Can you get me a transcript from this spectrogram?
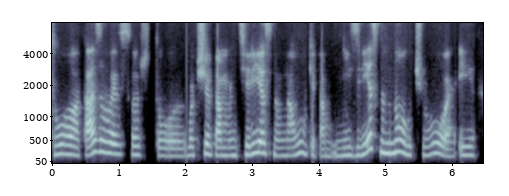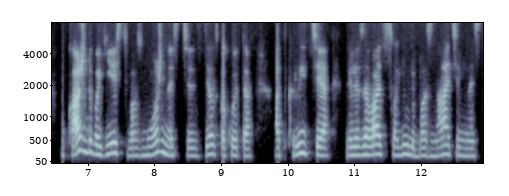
то оказывается, что вообще там интересно в науке, там неизвестно много чего, и у каждого есть возможность сделать какое-то открытие, реализовать свою любознательность,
